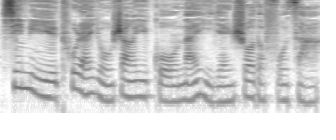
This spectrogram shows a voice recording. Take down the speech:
心里突然涌上一股难以言说的复杂。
